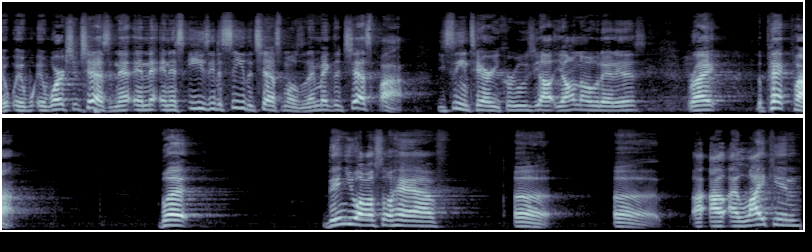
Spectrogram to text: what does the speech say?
It, it, it works your chest, and, that, and, and it's easy to see the chest muscles. They make the chest pop. You seen Terry Crews, y'all, y'all know who that is, right? The pec pop. But then you also have, uh, uh, I, I liken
